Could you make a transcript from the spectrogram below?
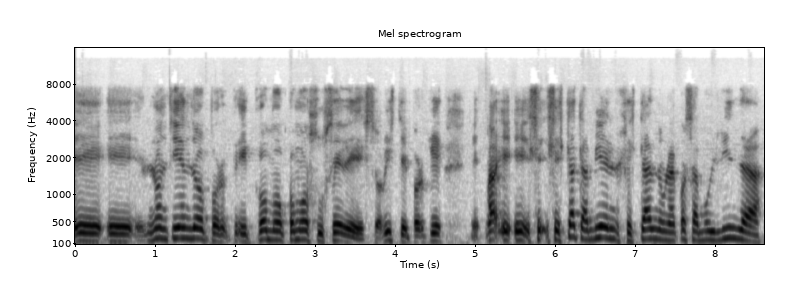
eh, eh, no entiendo por, eh, cómo, cómo sucede eso, ¿viste? Porque eh, se, se está también gestando una cosa muy linda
